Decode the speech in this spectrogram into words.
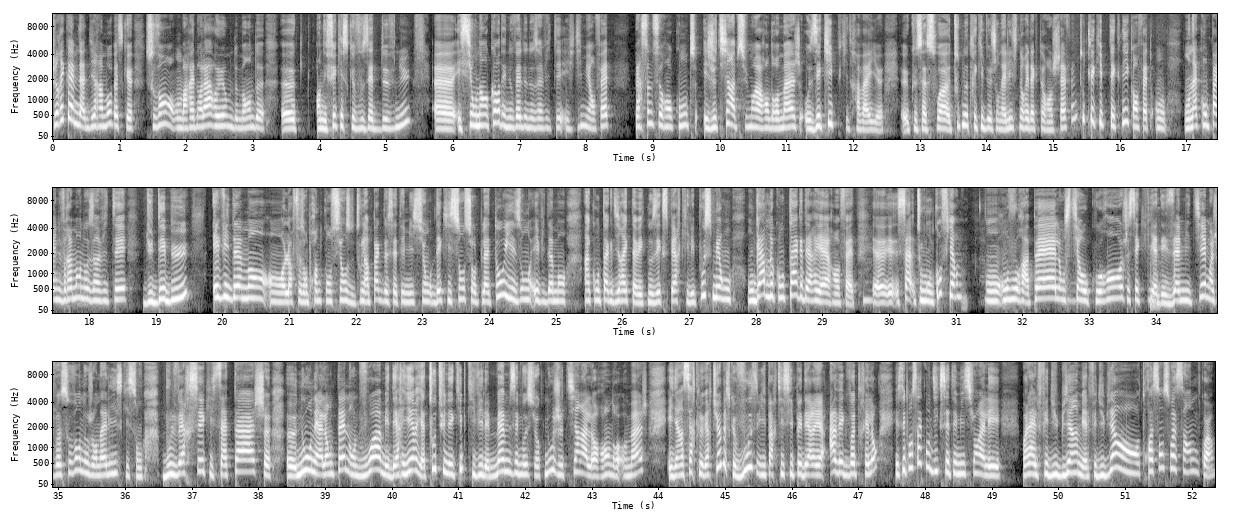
Je voudrais quand même dire un mot parce que souvent, on m'arrête dans la rue, on me demande euh, en effet qu'est-ce que vous êtes devenu euh, et si on a encore des nouvelles de nos invités. Et je dis, mais en fait, personne ne se rend compte, et je tiens absolument à rendre hommage aux équipes qui travaillent, euh, que ce soit toute notre équipe de journalistes, nos rédacteurs en chef, même toute l'équipe technique, en fait. On, on, accompagne vraiment nos invités du début, évidemment en leur faisant prendre conscience de tout l'impact de cette émission dès qu'ils sont sur le plateau. Ils ont évidemment un contact direct avec nos experts qui les poussent, mais on, on garde le contact derrière, en fait. Mmh. Euh, ça, tout le monde confirme. On, vous rappelle, on se tient au courant. Je sais qu'il y a des amitiés. Moi, je vois souvent nos journalistes qui sont bouleversés, qui s'attachent. Euh, nous, on est à l'antenne, on le voit, mais derrière, il y a toute une équipe qui vit les mêmes émotions que nous. Je tiens à leur rendre hommage. Et il y a un cercle vertueux parce que vous y participez derrière avec votre élan. Et c'est pour ça qu'on dit que cette émission, elle est, voilà, elle fait du bien, mais elle fait du bien en 360, quoi.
